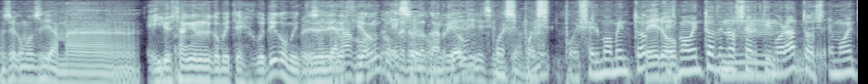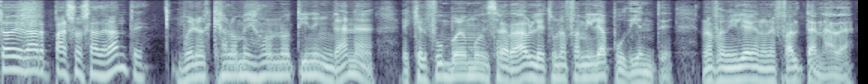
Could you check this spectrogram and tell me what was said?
no sé cómo se llama. Ellos están en el comité ejecutivo, comité de dirección, con Pues, pues, pues, el momento, es momento de no ser mm, timoratos, es momento de dar pasos adelante. Bueno, es que a lo mejor no tienen ganas. Es que el fútbol es muy desagradable. es una familia pudiente, una familia que no le falta nada.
